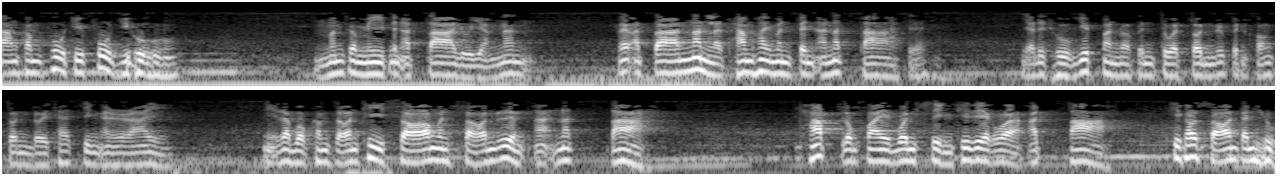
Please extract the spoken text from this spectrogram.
ตามคำพูดที่พูดอยู่ มันก็มีเป็นอัตตาอยู่อย่างนั้น แล้วอัตตานั่นแหละทำให้มันเป็นอนัตตาเสียอย่าได้ถูกยึดมันว่าเป็นตัวตนหรือเป็นของตนโดยแท้จริงอะไร นี่ระบบคำสอนที่สองมันสอนเรื่องอนัตตา ทับลงไปบนสิ่งที่เรียกว่าอัตตา ที่เขาสอนกันอยู่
